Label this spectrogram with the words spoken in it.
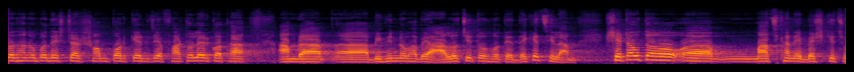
প্রধান উপদেষ্টার সম্পর্কের যে ফাটলের কথা আমরা বিভিন্নভাবে আলোচিত হতে দেখেছিলাম, সেটাও তো মাঝখানে বেশ কিছু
